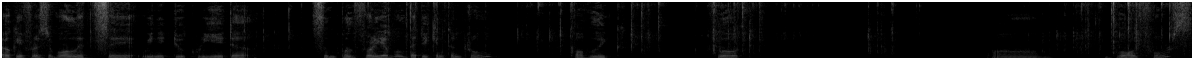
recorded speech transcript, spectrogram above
okay first of all let's say we need to create a simple variable that you can control public float um, ball force.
